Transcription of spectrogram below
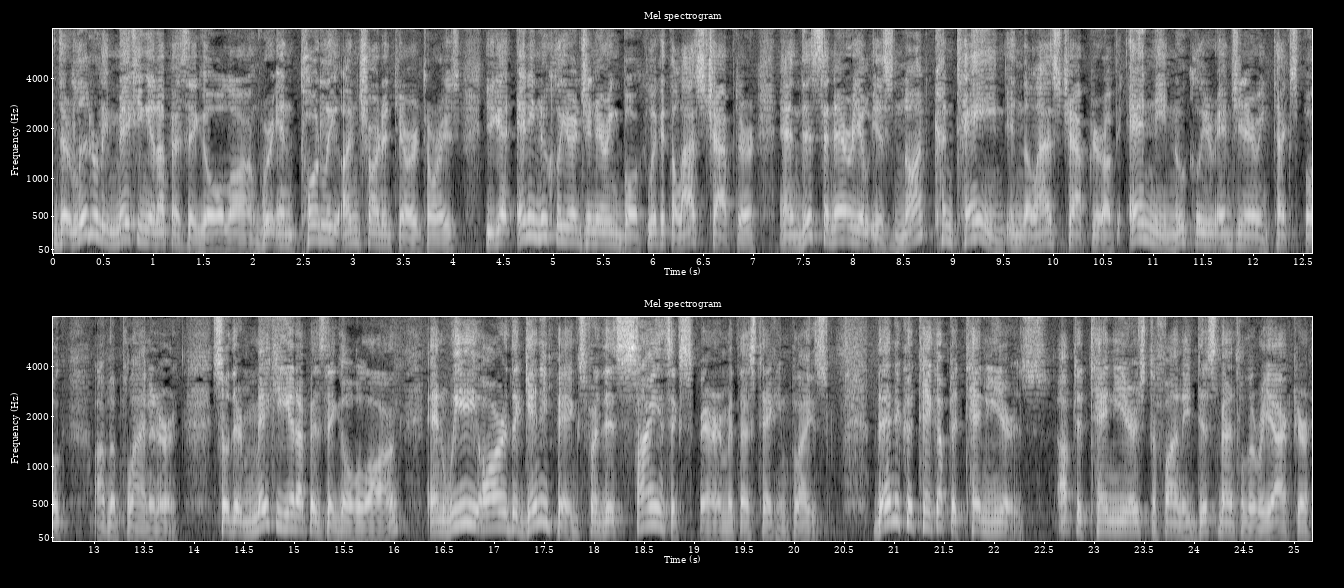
They're literally making it up as they go along. We're in totally uncharted territories. You get any nuclear engineering book, look at the last chapter, and this scenario is not contained in the last chapter of any nuclear engineering textbook on the planet Earth. So they're making it up as they go along, and we are the guinea pigs for this science experiment that's taking place. Then it could take up to 10 years, up to 10 years to finally dismantle the reactor.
